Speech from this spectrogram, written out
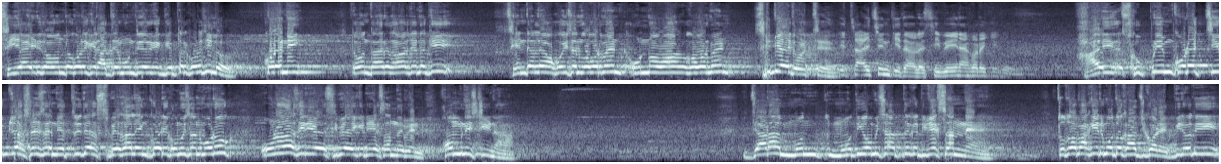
সিআইডি তদন্ত করে কি রাজ্যের মন্ত্রীদেরকে গ্রেপ্তার করেছিল? করেনি। তখন তাদের ধরার জন্য কি? সেন্ট্রালে অপোজিশন গভর্নমেন্ট অন্য গভর্নমেন্ট সিবিআই ধরছে। কি চাইছেন কি তাহলে? সিবিআই না করে কি করবেন? হাই সুপ্রিম কোর্টের চিফ জাস্টিসের নেতৃত্বে স্পেশাল ইনকোয়ারি কমিশন বলুক ওনারা সিবিআইকে ডিরেকশন দেবেন। হোম মিনিস্ট্রি না। যারা মোদি অমিত শাহ থেকে ডিরেকশন নেয় তোতা পাখির মতো কাজ করে, বিরোধী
